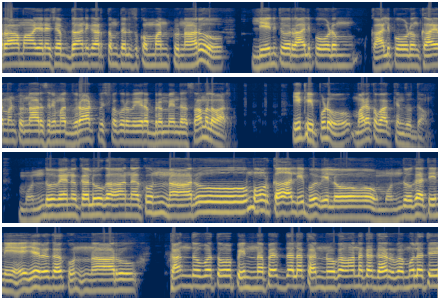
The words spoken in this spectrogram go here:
రామ అనే శబ్దానికి అర్థం తెలుసుకోమంటున్నారు. లేనిచో రాలిపోవడం కాలిపోవడం ఖాయమంటున్నారు శ్రీమద్ విరాట్ విశ్వగురు వీర బ్రహ్మేంద్ర స్వాముల వారు ఇక ఇప్పుడు మరొక వాక్యం చూద్దాం. ముందు వెనుకలుగానకున్నారు మూర్ఖాలి భువిలో ముందుగతినే ఎరగకున్నారు. కందువతో పిన్న పెద్దల కన్నుగానక గర్వములచే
